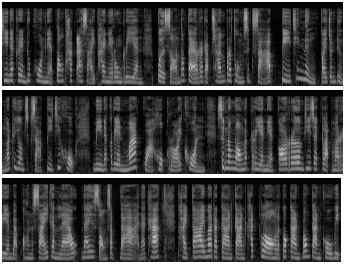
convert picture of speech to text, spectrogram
ที่นักเรียนทุกคนเนี่ยต้องพักอาศัยภายในโรงเรียน เปิดสอนตั้งแต่ระดับชั้นประถมศึกษาปีที่ 1 ไปจนถึงมัธยมศึกษาปีที่ 6 มีนักเรียนมากกว่า 600 คน ซึ่งน้องๆนักเรียนเนี่ยก็เริ่มที่จะกลับมาเรียนแบบออนไซต์กันแล้วได้ 2 สัปดาห์นะคะ ภายใต้มาตรการการคัดกรองและก็การป้องกันโควิด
